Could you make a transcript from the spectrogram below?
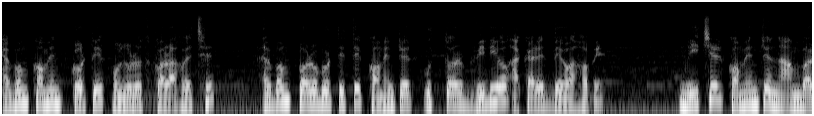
এবং কমেন্ট করতে অনুরোধ করা হয়েছে এবং পরবর্তীতে কমেন্টের উত্তর ভিডিও আকারে দেওয়া হবে। নিচের কমেন্টে নাম্বার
